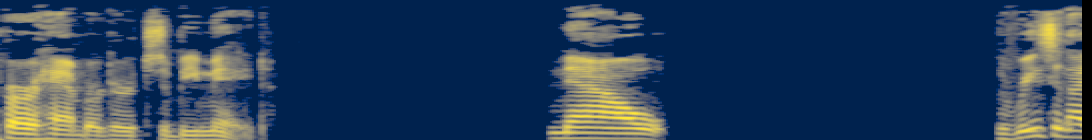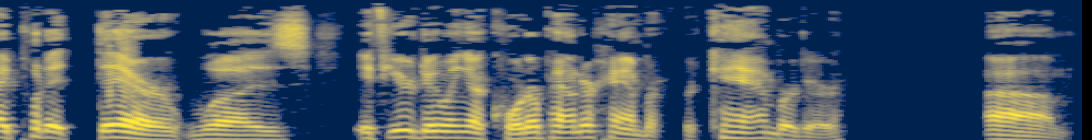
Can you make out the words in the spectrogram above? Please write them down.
per hamburger to be made. Now, the reason I put it there was if you're doing a quarter pounder hamburger, hamburger um,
